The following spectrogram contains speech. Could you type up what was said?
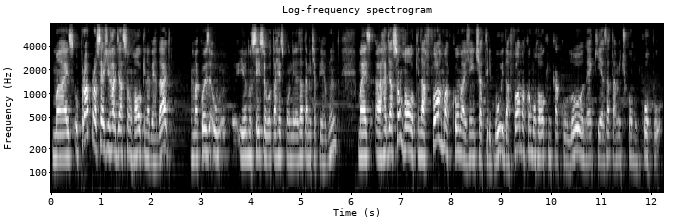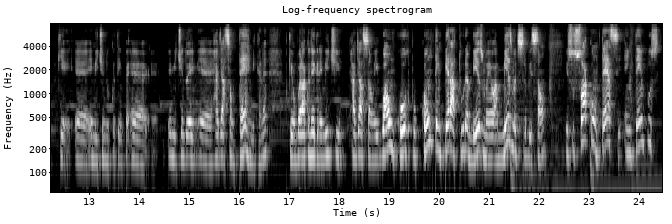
Mas o próprio processo de radiação Hawking, na verdade, uma coisa, eu não sei se eu vou estar respondendo exatamente a pergunta, mas a radiação Hawking, da forma como a gente atribui, da forma como o Hawking calculou, né, que é exatamente como um corpo que é, emitindo, é, emitindo é, radiação térmica, né, porque um buraco negro emite radiação igual a um corpo com temperatura mesmo, é a mesma distribuição. Isso só acontece em tempos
